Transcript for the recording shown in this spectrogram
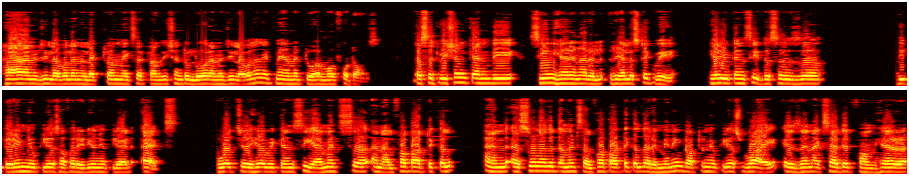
higher energy level an electron makes a transition to lower energy level and it may emit two or more photons the situation can be seen here in a realistic way. Here you can see this is uh, the parent nucleus of a radionuclide X, which uh, here we can see emits uh, an alpha particle and as soon as it emits alpha particle, the remaining daughter nucleus Y is in excited form. Here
